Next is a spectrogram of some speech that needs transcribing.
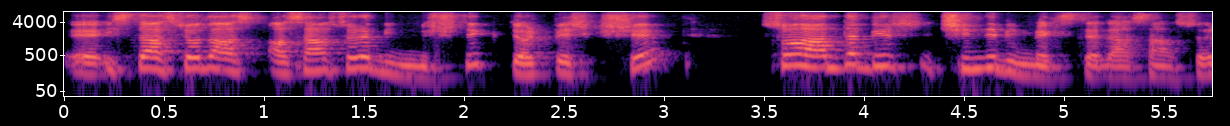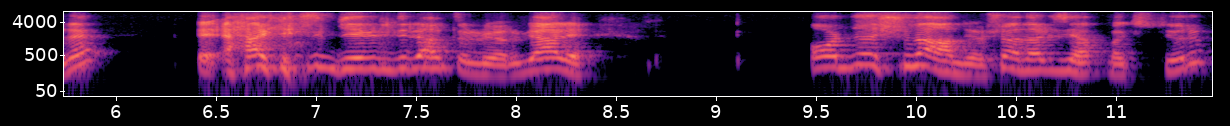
E, istasyonda as- asansöre binmiştik 4-5 kişi. Son anda bir Çinli binmek istedi asansöre. E, herkesin gerildiğini hatırlıyorum. Yani orada şunu anlıyorum, şu analiz yapmak istiyorum.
